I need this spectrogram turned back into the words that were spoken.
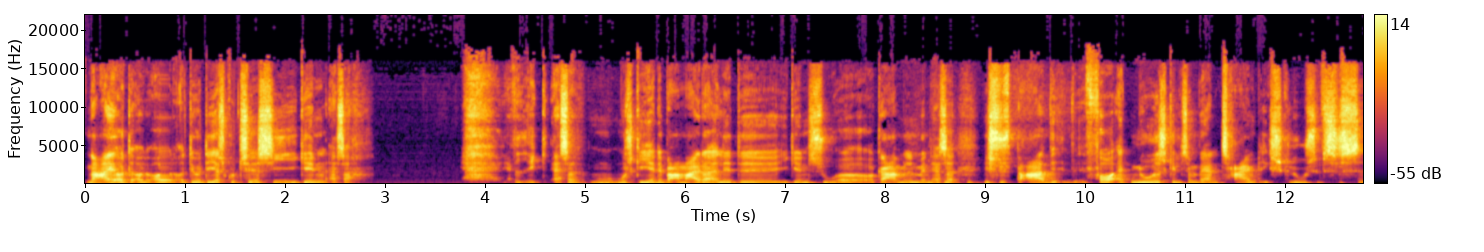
Nej, og, og, og, og det var det, jeg skulle til at sige igen. Altså, jeg ved ikke, altså, må- måske er det bare mig, der er lidt øh, igen sur og, og gammel, men altså, jeg synes bare, for at noget skal ligesom være en timed exclusive, så,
